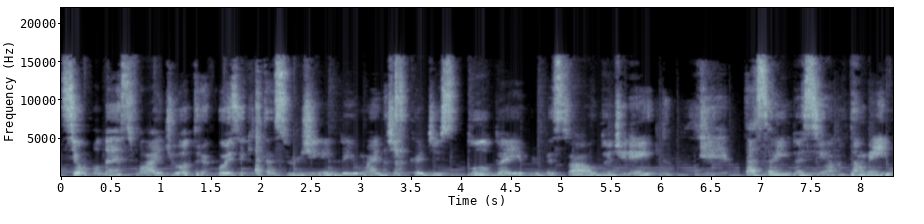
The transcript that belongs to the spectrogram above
Se eu pudesse falar de outra coisa que está surgindo e uma dica de estudo aí para o pessoal do direito, está saindo esse ano também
